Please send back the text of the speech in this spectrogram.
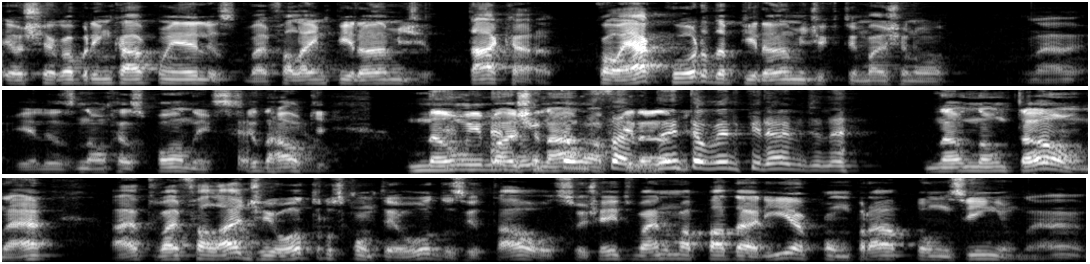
eu chego a brincar com eles. Vai falar em pirâmide, tá, cara? Qual é a cor da pirâmide que tu imaginou? né? E eles não respondem, sinal que não imaginaram a pirâmide. Nem estão vendo pirâmide, né? Não não estão, né? Aí tu vai falar de outros conteúdos e tal, o sujeito vai numa padaria comprar pãozinho, né?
